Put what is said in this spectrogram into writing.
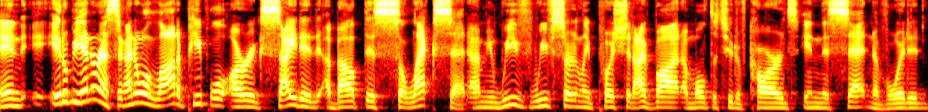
And it'll be interesting. I know a lot of people are excited about this select set. I mean, we've we've certainly pushed it. I've bought a multitude of cards in this set and avoided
